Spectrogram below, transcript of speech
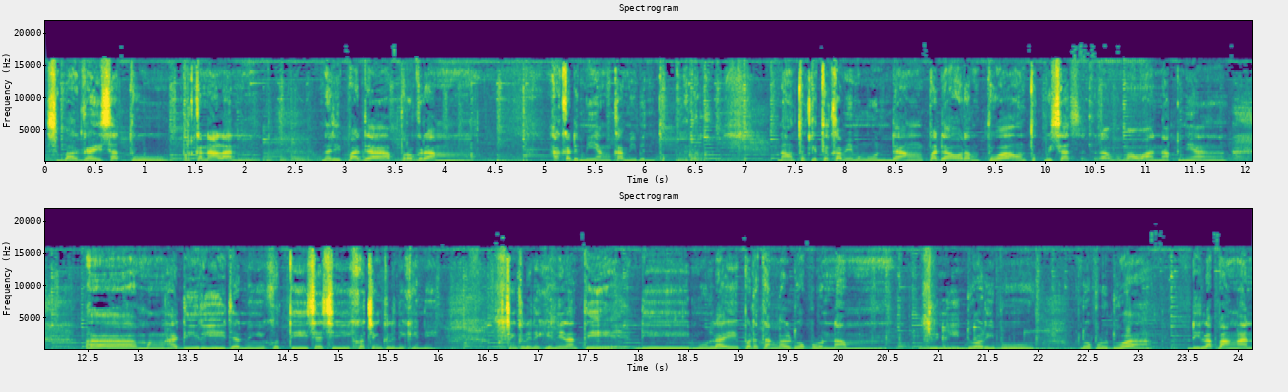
sebagai satu perkenalan daripada program akademi yang kami bentuk. Gitu. Nah, untuk itu kami mengundang pada orang tua untuk bisa segera membawa anaknya uh, menghadiri dan mengikuti sesi coaching klinik ini. Coaching klinik ini nanti dimulai pada tanggal 26 Juni 2022 di lapangan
